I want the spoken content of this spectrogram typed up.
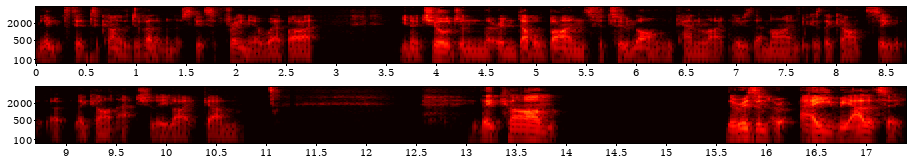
linked it to kind of the development of schizophrenia, whereby you know children that are in double binds for too long can like lose their mind because they can't see that uh, they can't actually like um, they can't there isn't a, reality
